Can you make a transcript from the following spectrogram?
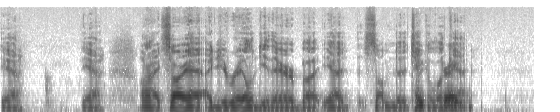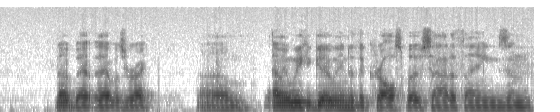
Yeah. Yeah. All right. Sorry, I, I derailed you there, but yeah, something to take a look Great. at. No, that that was right. Um, I mean, we could go into the crossbow side of things, and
